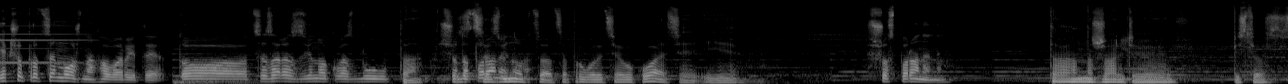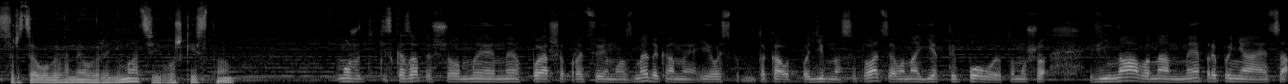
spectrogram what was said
Якщо про це можна говорити, то це зараз дзвінок у вас був Так, Щодо це, це дзвінок, це, це проводиться евакуація. І, що з пораненим? та, на жаль, е, після серцево-легеневої реанімації важкий стан. Можу тільки сказати, що ми не вперше працюємо з медиками, і ось така от подібна ситуація вона є типовою, тому що війна вона не припиняється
